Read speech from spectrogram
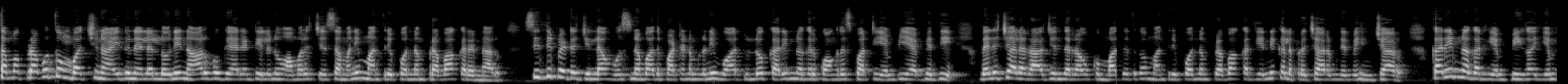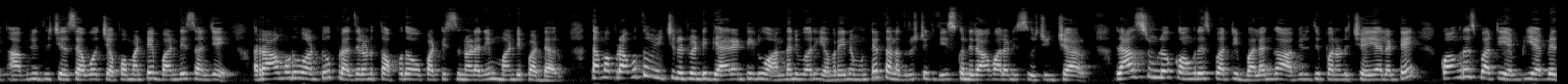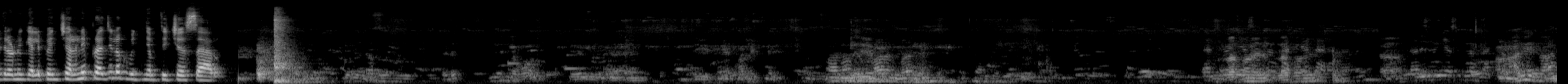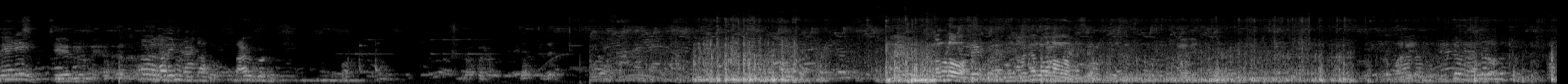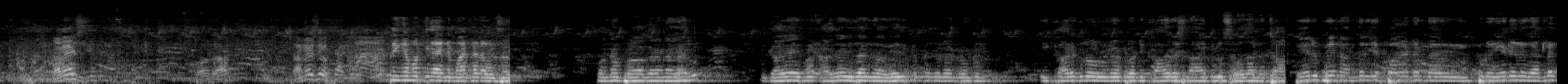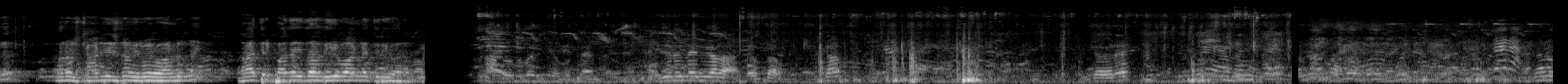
తమ ప్రభుత్వం వచ్చిన ఐదు నెలల్లోనే నాలుగు గ్యారంటీలను అమలు చేశామని మంత్రి పొన్నం ప్రభాకర్ అన్నారు. సిద్దిపేట జిల్లా హుస్నాబాద్ పట్టణంలోని వార్డులో కరీంనగర్ కాంగ్రెస్ పార్టీ ఎంపీ అభ్యర్థి వెలిచాల రాజేందర్ రావుకు మద్దతుగా మంత్రి పొన్నం ప్రభాకర్ ఎన్నికల ప్రచారం నిర్వహించారు. కరీంనగర్ ఎంపీగా ఏం అభివృద్ధి చేశావో చెప్పమంటే బండి సంజయ్ రాముడు అంటూ ప్రజలను తప్పుదోవ పట్టిస్తున్నాడని మండిపడ్డారు. తమ ప్రభుత్వం ఇచ్చినటువంటి గ్యారంటీలు అందని వారు ఎవరైనా ఉంటే తన దృష్టికి తీసుకుని రావాలని సూచించారు. రాష్ట్రంలో కాంగ్రెస్ పార్టీ బలంగా అభివృద్ధి పనులు చేయాలంటే కాంగ్రెస్ పార్టీ ఎంపీ అభ్యర్థులను గెలిపించాలని ప్రజలకు విజ్ఞప్తి చేశారు. రమేష్? రమేష్? లింగమూర్తి గారిని మాట్లాడవలసిన పొన్నం ప్రభాకరణ గారు ఇంకా అదే అదే విధంగా వేదిక మీద ఉన్నటువంటి ఈ కార్యక్రమంలో ఉన్నటువంటి కాంగ్రెస్ నాయకులు సోదరులు చాలా పేరు పేరు అందరు చెప్పాలంటే మేము ఇప్పుడు ఏడు గంటలకు మనం స్టార్ట్ చేసిన ఇరవై వాళ్ళు ఉన్నాయి. రాత్రి పదహైదు అవుతుంది ఈ వాళ్ళనే తిరిగి వరం. ఇంకా ఇంకా వేరే?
